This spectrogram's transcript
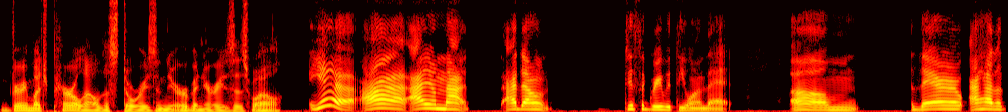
very much parallel to stories in the urban areas as well. Yeah, I I am not I don't disagree with you on that. Um there I had a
